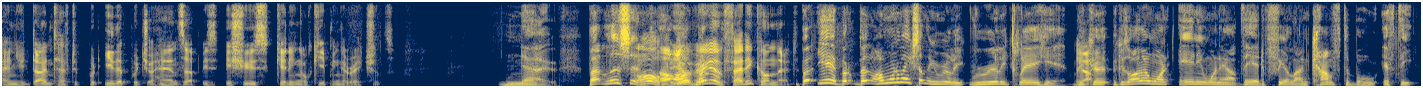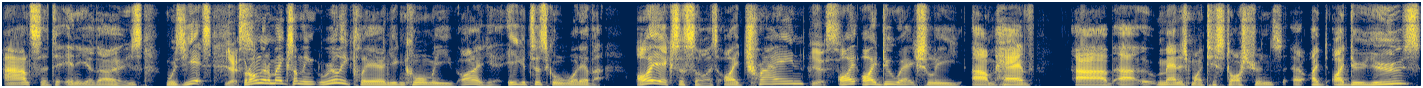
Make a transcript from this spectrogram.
and you don't have to put either put your hands up, is issues getting or keeping erections. No. But listen, Oh, I- I- you're very but- emphatic on that. But yeah, but but I want to make something really really clear here Yeah. because because I don't want anyone out there to feel uncomfortable if the answer to any of those was yes. Yes. But I'm going to make something really clear, and you can call me I don't care egotistical, or whatever. I exercise, I train, Yes. I I do actually um have uh, uh manage my testosterone. Uh, I I do use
